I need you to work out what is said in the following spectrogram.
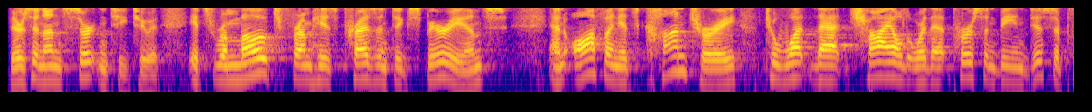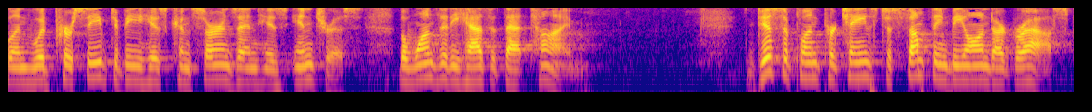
There's an uncertainty to it. It's remote from his present experience, and often it's contrary to what that child or that person being disciplined would perceive to be his concerns and his interests the ones that he has at that time. Discipline pertains to something beyond our grasp.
